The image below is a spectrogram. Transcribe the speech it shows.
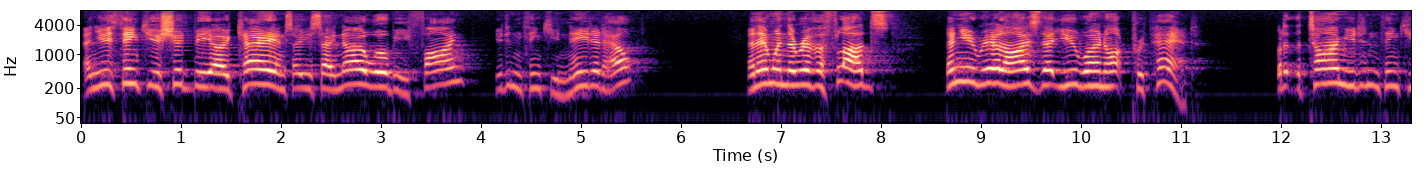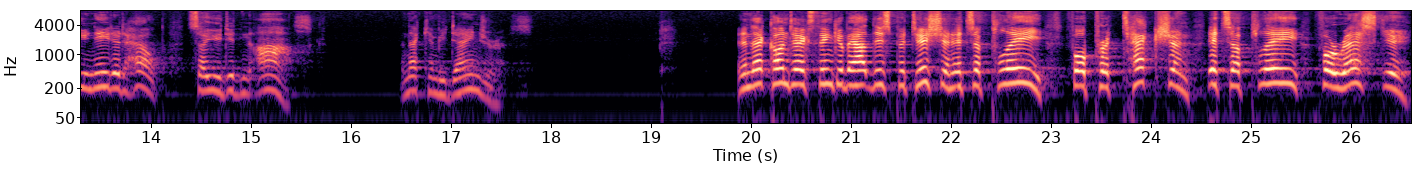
And you think you should be okay, and so you say, No, we'll be fine. You didn't think you needed help. And then when the river floods, then you realize that you were not prepared. But at the time, you didn't think you needed help, so you didn't ask. And that can be dangerous. And in that context, think about this petition. It's a plea for protection, it's a plea for rescue.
